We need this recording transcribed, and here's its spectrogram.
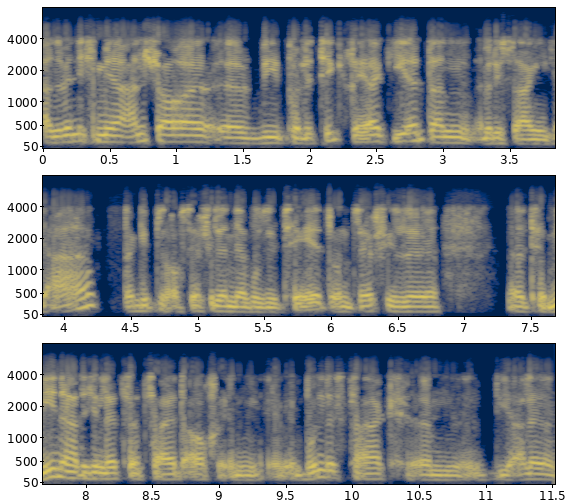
Also wenn ich mir anschaue, äh, wie Politik reagiert, dann würde ich sagen, ja, da gibt es auch sehr viele Nervosität und sehr viele Termine hatte ich in letzter Zeit auch in, im Bundestag, ähm, die alle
